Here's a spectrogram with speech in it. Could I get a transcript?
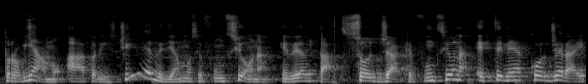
Proviamo a aprirci e vediamo se funziona. In realtà so già che funziona e te ne accorgerai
